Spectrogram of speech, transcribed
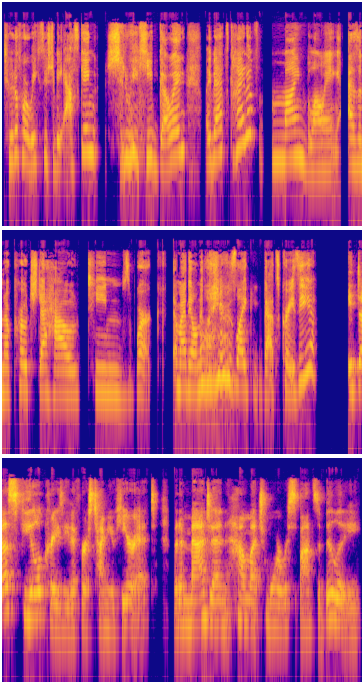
two to four weeks you should be asking should we keep going? Like that's kind of mind-blowing as an approach to how teams work. Am i the only one here who's like that's crazy it does feel crazy the first time you hear it but imagine how much more responsibility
